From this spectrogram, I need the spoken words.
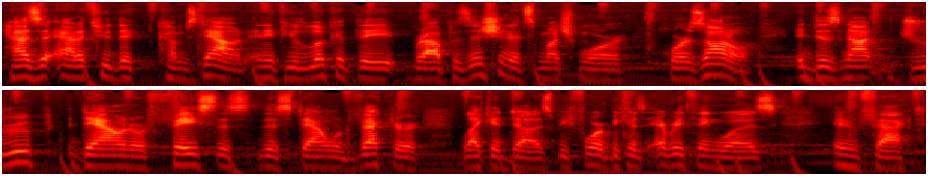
has an attitude that comes down. And if you look at the brow position, it's much more horizontal. It does not droop down or face this, this downward vector like it does before because everything was, in fact,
